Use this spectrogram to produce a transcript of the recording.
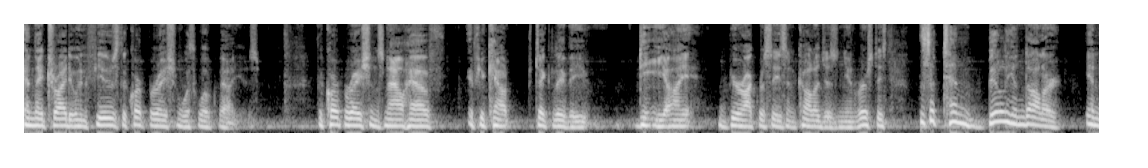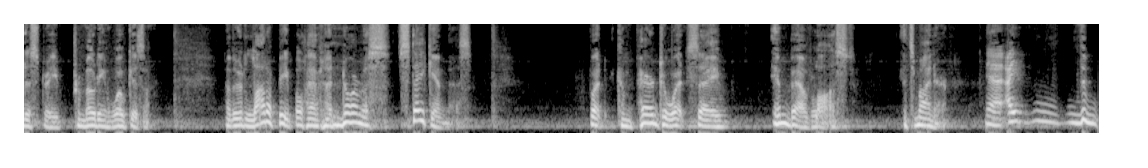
and they try to infuse the corporation with woke values. The corporations now have, if you count particularly the DEI bureaucracies in colleges and universities, this is a $10 billion industry promoting wokeism. Now, there are a lot of people have an enormous stake in this. But compared to what, say, InBev lost, it's minor. Yeah, I, the,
